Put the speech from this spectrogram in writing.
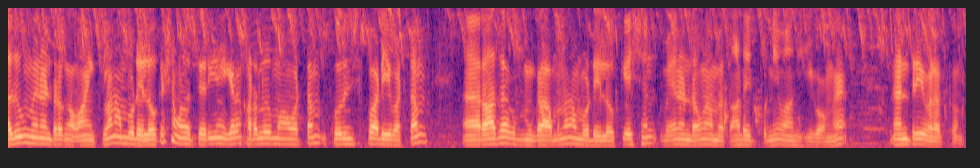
அதுவும் வேணுன்றவங்க வாங்கிக்கலாம். நம்மளுடைய லொக்கேஷன் உங்களுக்கு தெரியும். ஏன்னா கடலூர் மாவட்டம் குறிஞ்சிப்பாடி வட்டம் ராஜாகுப்பம் கிராமம் தான் நம்மளுடைய லொக்கேஷன் வேணுன்றவங்க நம்ம கான்டாக்ட் பண்ணி வாங்கிக்கோங்க. நன்றி வணக்கம்.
